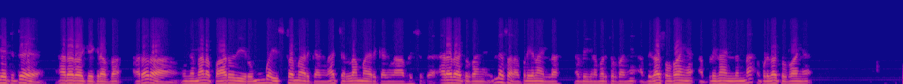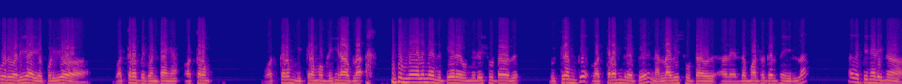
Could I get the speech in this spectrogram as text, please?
கேட்டுட்டு அரோரா கேட்குறாப்பா அரோரா உங்கள் மேலே பார்வதி ரொம்ப இஷ்டமாக இருக்காங்களா? செல்லமாக இருக்காங்களா? அப்படின்னு சொல்லிட்டு அரோரா சொல்கிறாங்க இல்லை சார் அப்படியெல்லாம் இல்லை அப்படிங்கிற மாதிரி சொல்றாங்க. அப்படிதான் சொல்கிறாங்க அப்படிலாம் இல்லைன்னா அப்படிதான் சொல்கிறாங்க ஒரு வழியாக எப்படியோ வக்கரத்துக்கு வந்துட்டாங்க. வக்கரம். வக்கரம் விக்ரம் அப்படிங்கிறாப்ல. உண்மையாலுமே அந்த பேர் உண்மையிலேயே ஷூட் ஆகுது. விக்ரம்க்கு வக்கரம்ங்கிற பேர் நல்லாவே ஷூட் ஆகுது. அதில் எந்த மாற்று கருத்தும் இல்லை. அதை பின்னாடி இன்னும்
